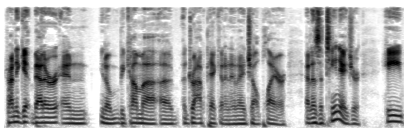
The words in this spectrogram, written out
trying to get better and, you know, become a, a, a draft pick and an NHL player. And as a teenager, he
